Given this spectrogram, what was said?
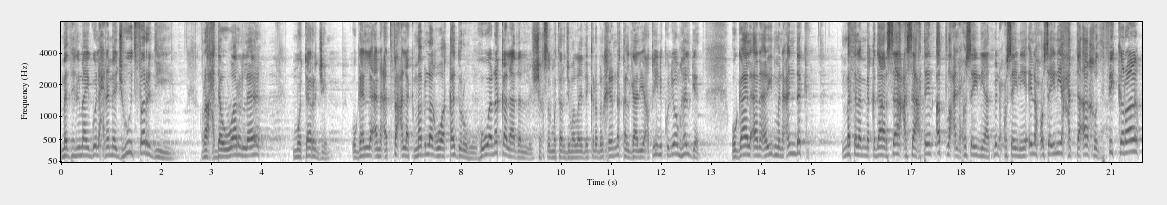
مثل ما يقول إحنا مجهود فردي. راح دور له مترجم وقال له أنا أدفع لك مبلغ وقدره. هو نقل هذا الشخص المترجم الله يذكره بالخير نقل قال يعطيني كل يوم هالقد. وقال أنا أريد من عندك مثلا مقدار ساعة ساعتين أطلع الحسينيات من حسينية إلى حسينية حتى أخذ فكرة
